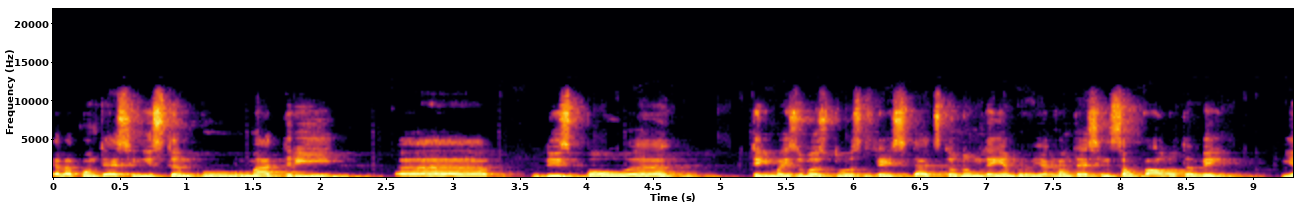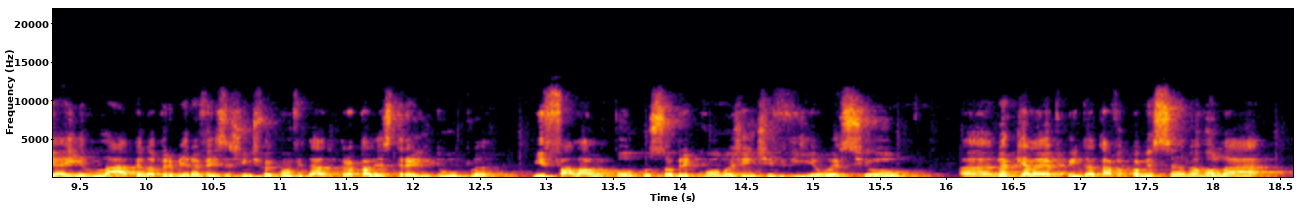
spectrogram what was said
Ela acontece em Istambul, Madrid, uh, Lisboa, tem mais umas duas, três cidades que eu não lembro e acontece em São Paulo também. E aí lá pela primeira vez a gente foi convidado para palestrar em dupla e falar um pouco sobre como a gente via o SEO. Ah, naquela época ainda estava começando a rolar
